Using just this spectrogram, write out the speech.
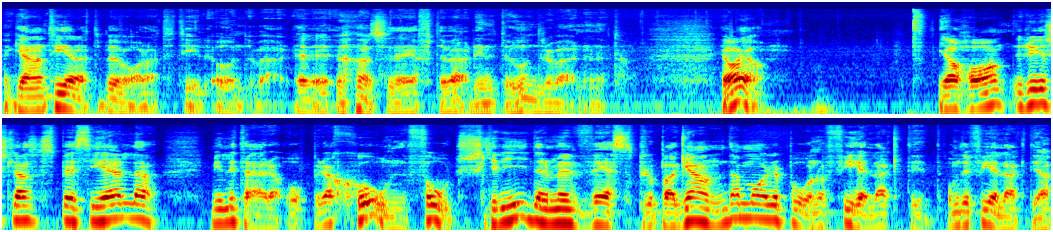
garanterat bevarat till undervärlden, eller alltså eftervärlden, inte undervärlden. Utan. Ja, ja. Jaha, Rysslands speciella militära operation fortskrider med väst propaganda maler på något felaktigt, om det felaktiga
